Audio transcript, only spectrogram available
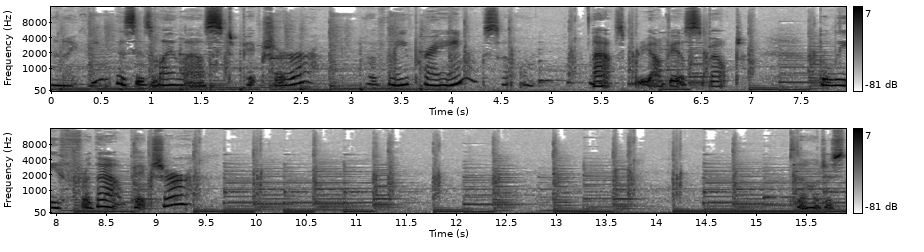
And I think this is my last picture of me praying, so that's pretty obvious about belief for that picture. So just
